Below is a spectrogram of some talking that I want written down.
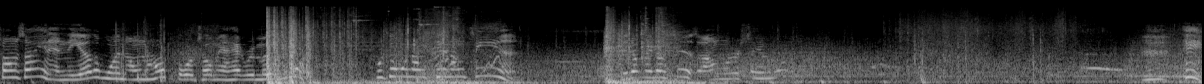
That's what I'm saying. And the other one on hardcore told me I had to remove one. We're going on 10 on 10. It don't make no sense. I don't understand why. Hey.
